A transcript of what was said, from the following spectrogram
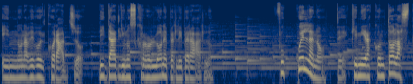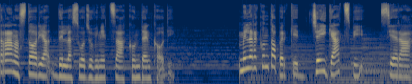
e non avevo il coraggio di dargli uno scrollone per liberarlo. Fu quella notte che mi raccontò la strana storia della sua giovinezza con Dan Cody. Me la raccontò perché Jay Gatsby si era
